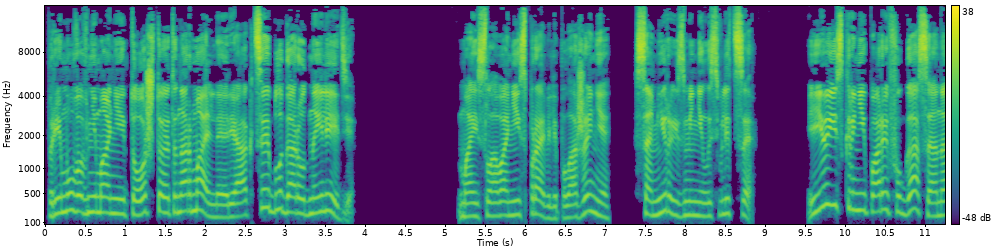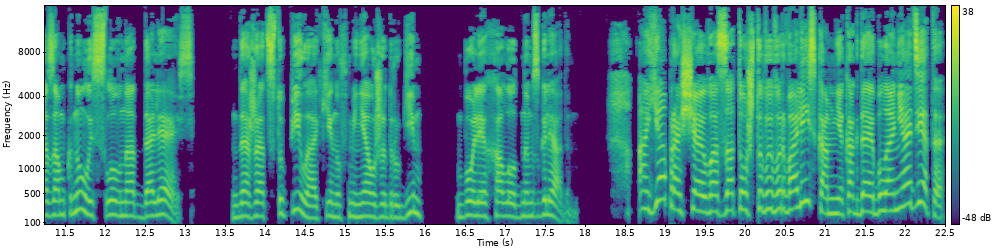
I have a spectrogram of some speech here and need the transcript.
Приму во внимание то, что это нормальная реакция благородной леди. Мои слова не исправили положение, Самира изменилась в лице. Ее искренний порыв угас, и она замкнулась, словно отдаляясь. Даже отступила, окинув меня уже другим, более холодным взглядом. «А я прощаю вас за то, что вы ворвались ко мне, когда я была не одета.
